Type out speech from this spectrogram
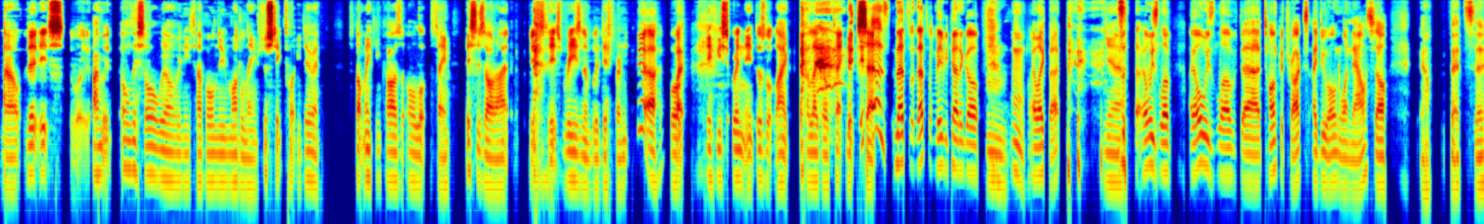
no. It's. I mean, all this. All we all we need to have all new model names. Just stick to what you're doing. Stop making cars that all look the same. This is all right. It's it's reasonably different. Yeah, But if you squint, it does look like a Lego it set. does. That's what that's what made me kind of go. Mm, Mm, I like that. yeah. I always loved. I always loved uh, Tonka trucks. I do own one now, so you know that's. Uh,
